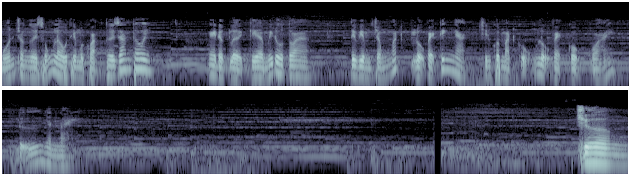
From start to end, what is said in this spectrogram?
muốn cho người sống lâu thêm một khoảng thời gian thôi. Nghe được lời kia Mỹ Đô Toa, tiêu viêm trong mắt lộ vẻ kinh ngạc, trên khuôn mặt cũng lộ vẻ cổ quái, nữ nhân này. Trường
